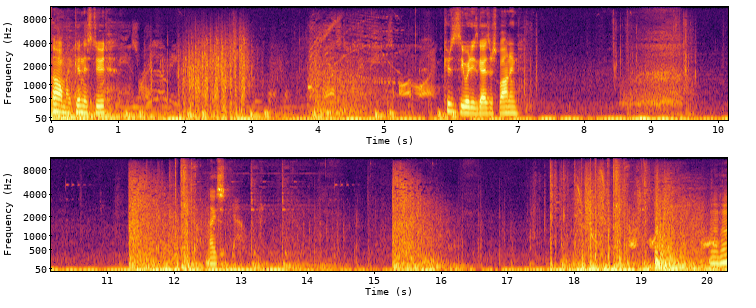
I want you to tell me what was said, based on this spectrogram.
Oh my goodness, dude. Curious to see where these guys are spawning. Nice. Mm-hmm.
